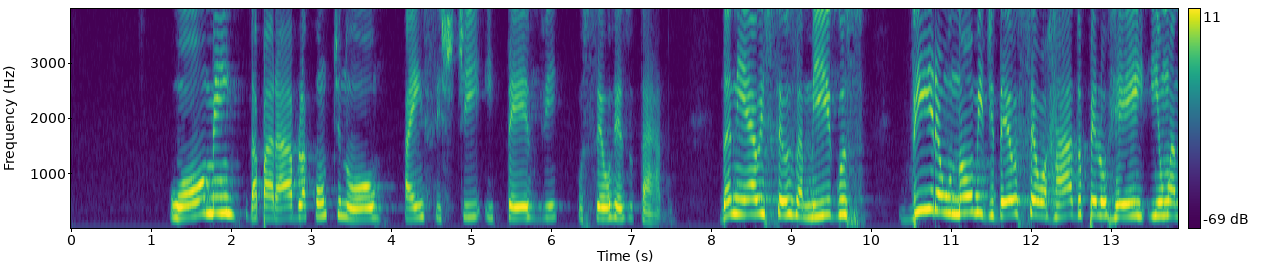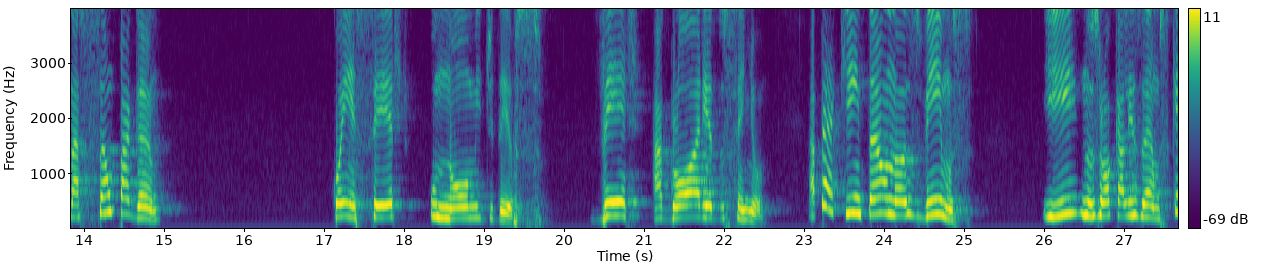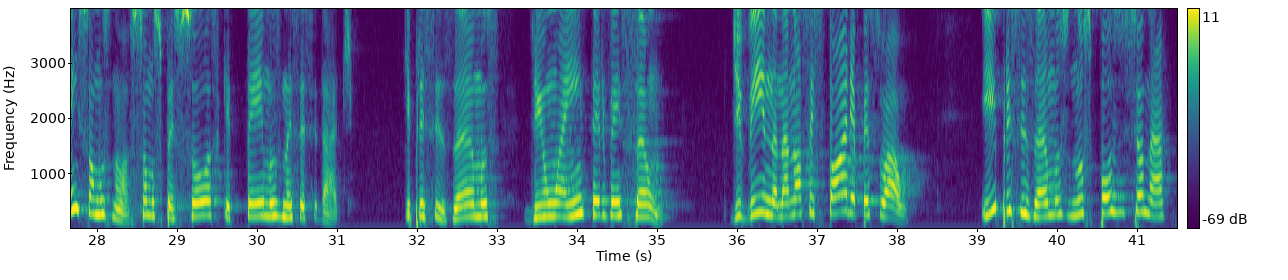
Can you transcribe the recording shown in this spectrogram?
O homem da parábola continuou a insistir e teve o seu resultado. Daniel e seus amigos viram o nome de Deus ser honrado pelo rei e uma nação pagã conhecer o nome de Deus, ver a glória do Senhor. Até aqui, então, nós vimos e nos localizamos. Quem somos nós? Somos pessoas que temos necessidade, que precisamos de uma intervenção divina na nossa história pessoal. E precisamos nos posicionar.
